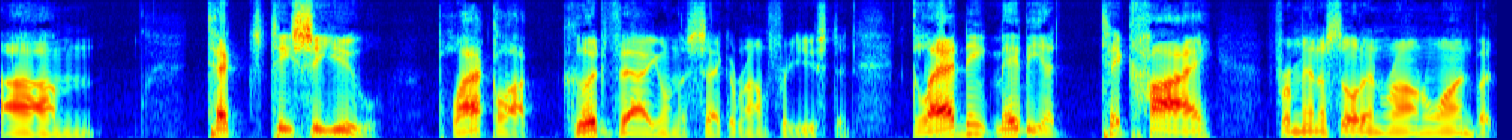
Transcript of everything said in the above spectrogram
Um, Tech, TCU, Blacklock, good value in the second round for Houston. Gladney, maybe a tick high for Minnesota in round one, but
